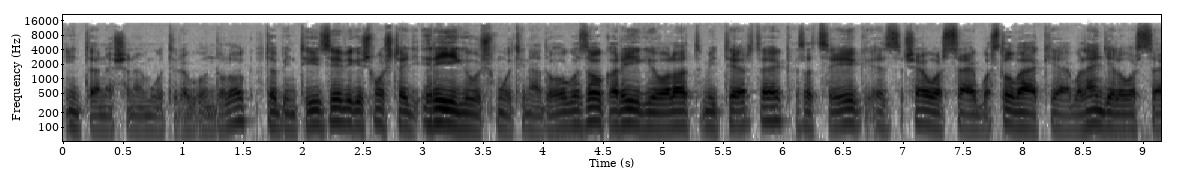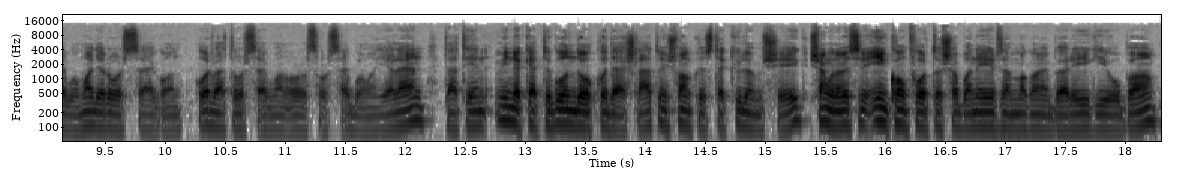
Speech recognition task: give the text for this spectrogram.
international multira gondolok. Több mint tíz évig, és most egy régiós multinál dolgozok. A régió alatt mit értek? Ez a cég, ez Csehországban, Szlovákiában, Lengyelországban, Magyarországon, Horvátországban, Oroszországban van jelen. Tehát én mind a kettő gondolkodást látom, és van közte különbség. És megmondom őszintén, én komfortosabban érzem magam ebben a régióban,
